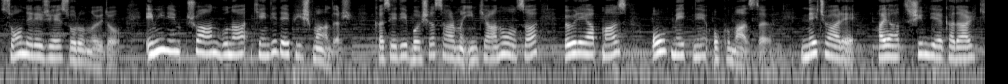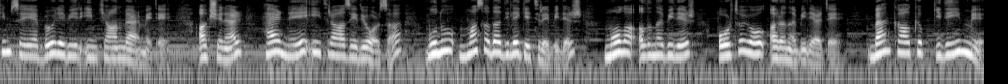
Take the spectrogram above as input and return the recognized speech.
son derece sorunluydu. Eminim şu an buna kendi de pişmandır. Kaseti başa sarma imkanı olsa öyle yapmaz, o metni okumazdı. Ne çare Hayat şimdiye kadar kimseye böyle bir imkan vermedi. Akşener her neye itiraz ediyorsa bunu masada dile getirebilir, mola alınabilir, orta yol aranabilirdi. Ben kalkıp gideyim mi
